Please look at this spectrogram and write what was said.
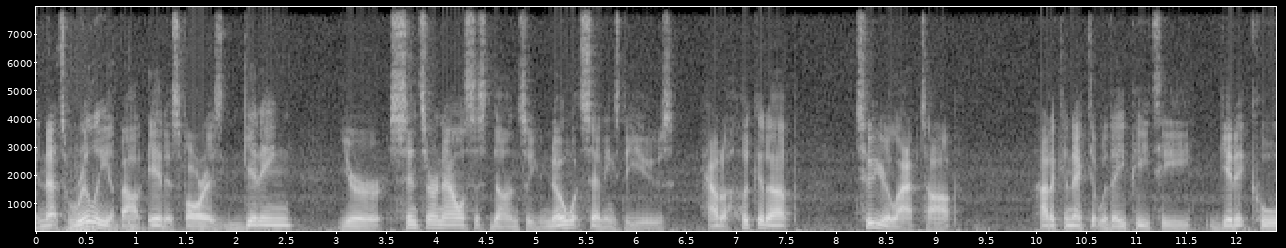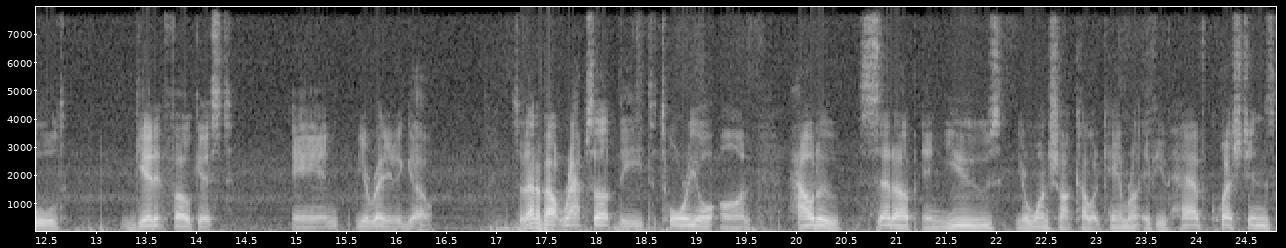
And that's really about it as far as getting your sensor analysis done so you know what settings to use, how to hook it up to your laptop, how to connect it with APT, get it cooled, get it focused, and you're ready to go. So that about wraps up the tutorial on how to set up and use your one-shot color camera. If you have questions,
